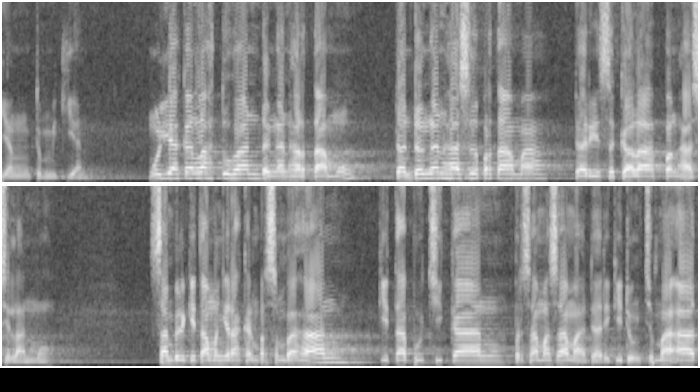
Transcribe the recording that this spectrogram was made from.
yang demikian. Muliakanlah Tuhan dengan hartamu dan dengan hasil pertama dari segala penghasilanmu. Sambil kita menyerahkan persembahan, kita pujikan bersama-sama dari Kidung Jemaat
